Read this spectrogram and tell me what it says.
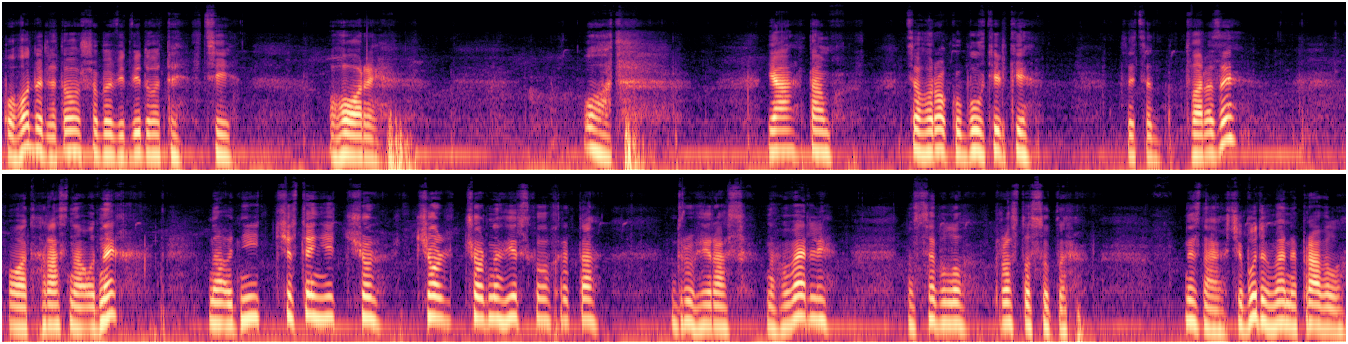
погода для того, щоб відвідувати ці гори. От. Я там цього року був тільки здається, два рази. От, раз на одних, на одній частині чор, чор, Чорногірського хребта, другий раз на Говерлі. Ну, це було просто супер. Не знаю, чи буде в мене правило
